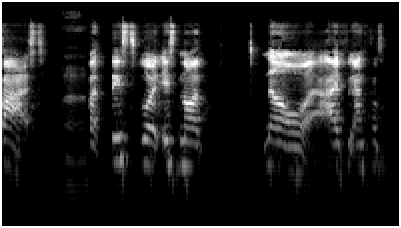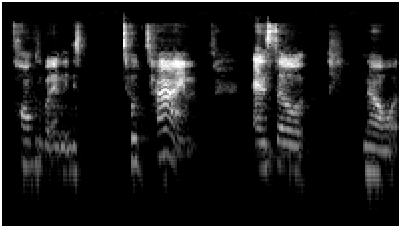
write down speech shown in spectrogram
fast, uh-huh. but this word is not. No, I feel uncomfortable and it took time, and so no,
